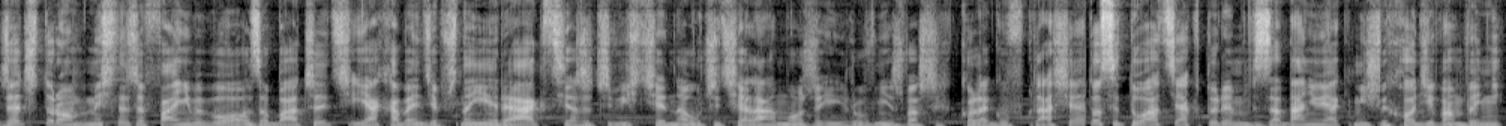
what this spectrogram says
Rzecz, którą myślę, że fajnie by było zobaczyć, jaka będzie przynajmniej reakcja rzeczywiście nauczyciela, a może i również waszych kolegów w klasie, to sytuacja, w którym w zadaniu jakimś wychodzi wam wynik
